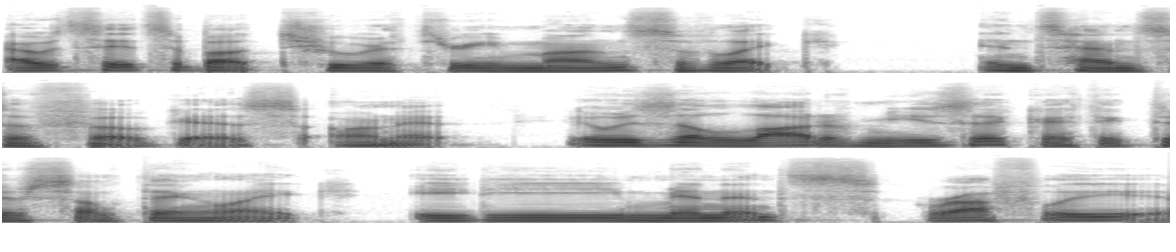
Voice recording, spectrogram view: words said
I would say it's about two or three months of like intensive focus on it. It was a lot of music. I think there's something like 80 minutes roughly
